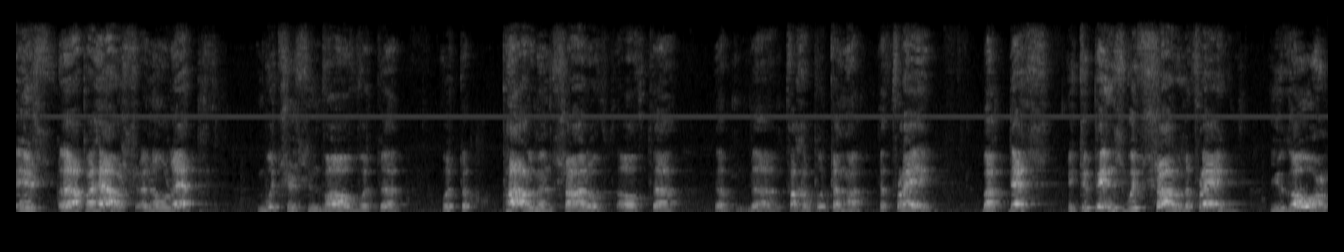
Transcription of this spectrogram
is the upper house and all that, which is involved with the, with the parliament side of, of the, the, the whakaputanga, the flag, but that's, it depends which side of the flag you go on,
